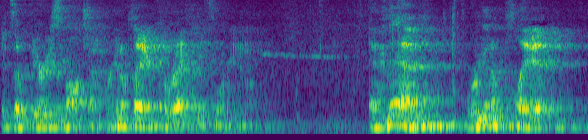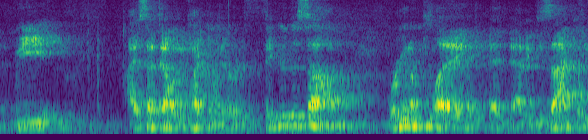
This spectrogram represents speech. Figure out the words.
it's a very small chunk. We're going to play it correctly for you. And then we're going to play it. We, I sat down with a calculator and figured this out. We're going to play at, at exactly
